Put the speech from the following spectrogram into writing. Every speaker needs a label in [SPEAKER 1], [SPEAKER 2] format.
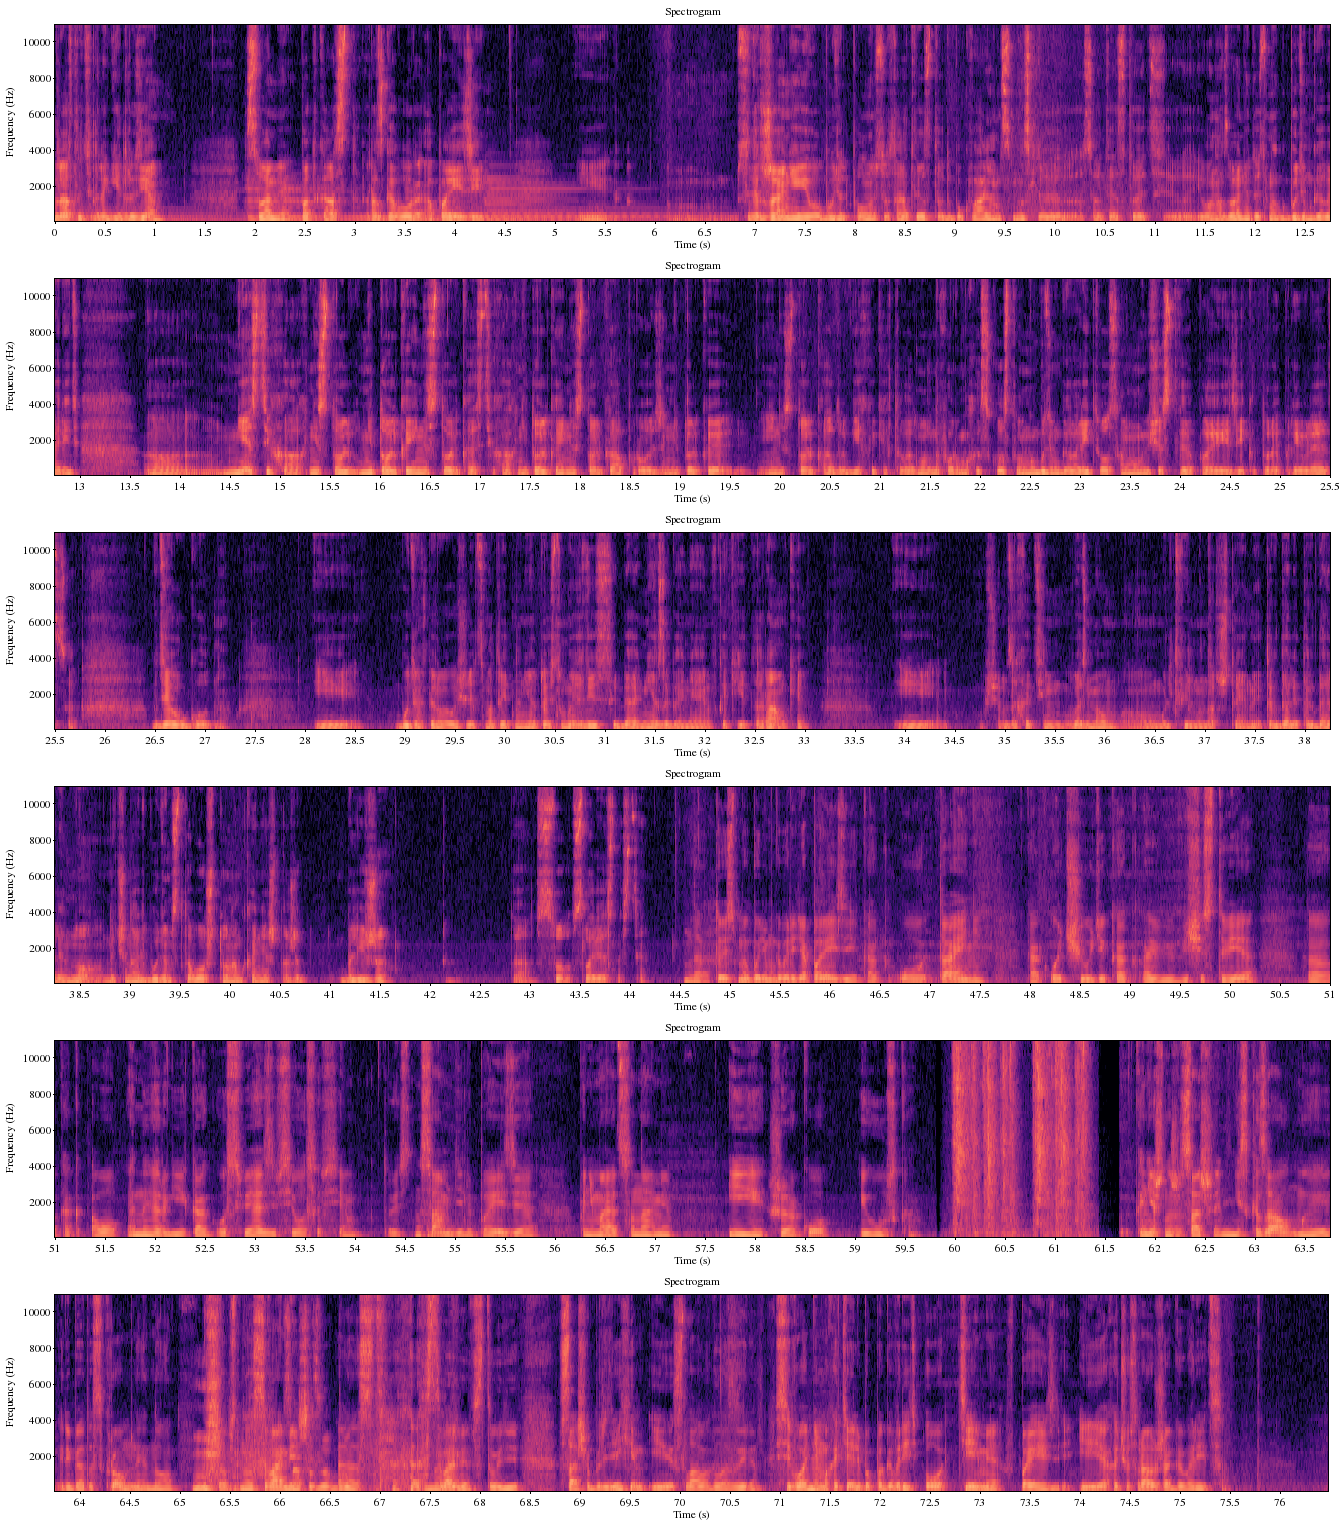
[SPEAKER 1] Здравствуйте, дорогие друзья! С вами подкаст «Разговоры о поэзии». И содержание его будет полностью соответствовать в буквальном смысле, соответствовать его названию. То есть мы будем говорить э, не о стихах, не, столь, не только и не столько о стихах, не только и не столько о прозе, не только и не столько о других каких-то, возможно, формах искусства. Мы будем говорить о самом веществе поэзии, которое проявляется где угодно. И будем в первую очередь смотреть на нее. То есть мы здесь себя не загоняем в какие-то рамки и, в общем, захотим, возьмем э, мультфильмы Норштейна и так далее, и так далее. Но начинать будем с того, что нам, конечно же, ближе, да, со словесности.
[SPEAKER 2] Да, то есть мы будем говорить о поэзии как о тайне, как о чуде, как о веществе, э, как о энергии, как о связи всего со всем. То есть на самом деле поэзия понимается нами и широко, и узко. Конечно же, Саша не сказал, мы ребята скромные, но, собственно, с вами, Саша забыл. Э, с, с вами в студии Саша Бредихин и Слава Глазырин. Сегодня мы хотели бы поговорить о теме в поэзии, и я хочу сразу же оговориться.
